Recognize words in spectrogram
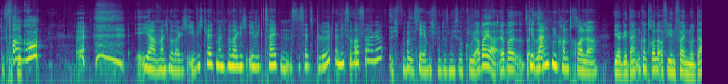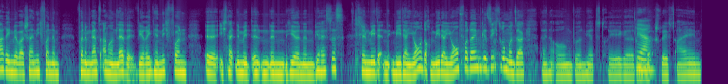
Das Warum? Ja, manchmal sage ich Ewigkeit, manchmal sage ich Ewigzeiten. Ist das jetzt blöd, wenn ich sowas sage? ich finde Okay. das, ich find das nicht so cool. Aber ja, aber Gedankenkontrolle. Ja, Gedankenkontrolle auf jeden Fall. Nur da reden wir wahrscheinlich von einem, von einem ganz anderen Level. Wir reden hier nicht von, äh, ich halte in, in, hier einen, wie heißt das? Ein Meda ein Medaillon, doch ein Medaillon vor deinem Gesicht rum und sag, deine Augen würden jetzt träge, du Ja. schläfst ein,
